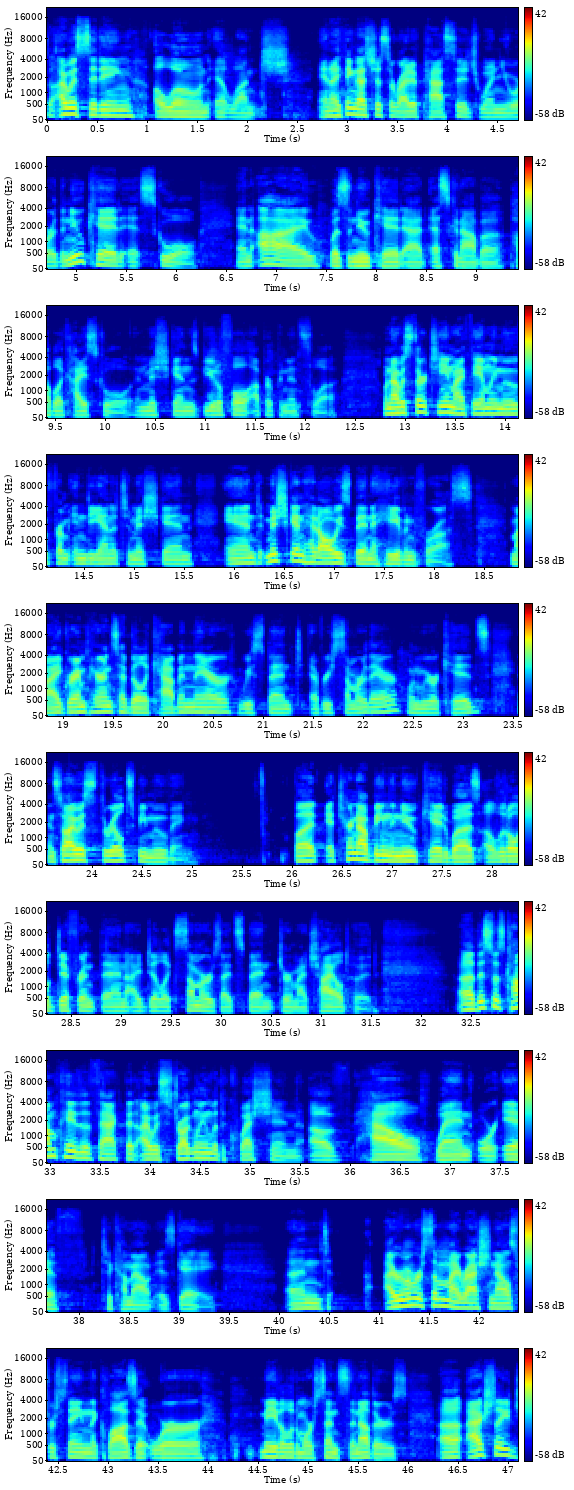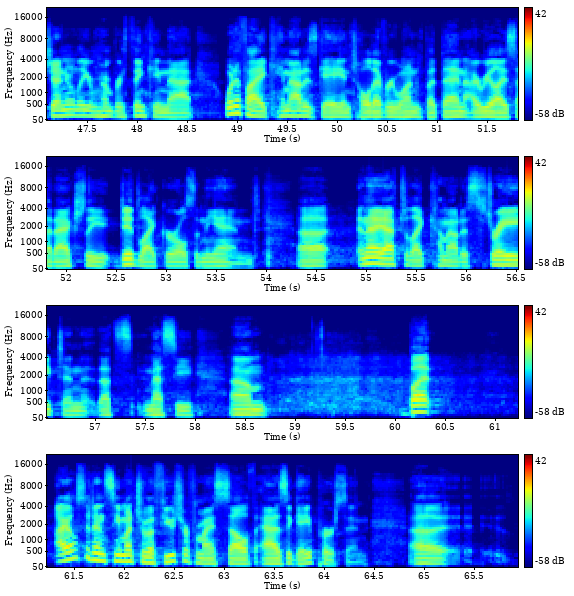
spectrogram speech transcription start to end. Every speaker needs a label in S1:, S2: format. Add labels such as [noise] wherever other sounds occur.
S1: So I was sitting alone at lunch, and I think that's just a rite of passage when you're the new kid at school. And I was the new kid at Escanaba Public High School in Michigan's beautiful Upper Peninsula. When I was 13, my family moved from Indiana to Michigan, and Michigan had always been a haven for us. My grandparents had built a cabin there. We spent every summer there when we were kids, and so I was thrilled to be moving. But it turned out being the new kid was a little different than idyllic summers I'd spent during my childhood. Uh, this was complicated by the fact that I was struggling with the question of how, when, or if to come out as gay. And I remember some of my rationales for staying in the closet were made a little more sense than others. Uh, I actually genuinely [laughs] remember thinking that what if I came out as gay and told everyone, but then I realized that I actually did like girls in the end? Uh, and then I have to like come out as straight, and that's messy. Um, but I also didn't see much of a future for myself as a gay person. Uh,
